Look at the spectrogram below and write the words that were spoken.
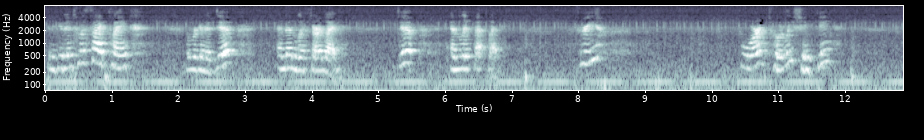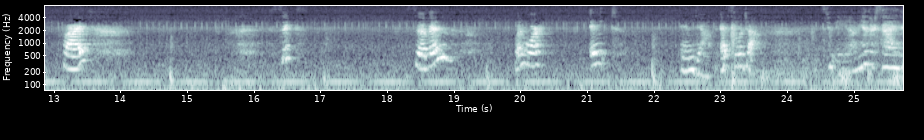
we're gonna get into a side plank, and we're gonna dip, and then lift our leg. Dip, and lift that leg. Three, four, totally shaking. Five, six, seven, one more, eight, and down. Excellent job. Let's do eight on the other side.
